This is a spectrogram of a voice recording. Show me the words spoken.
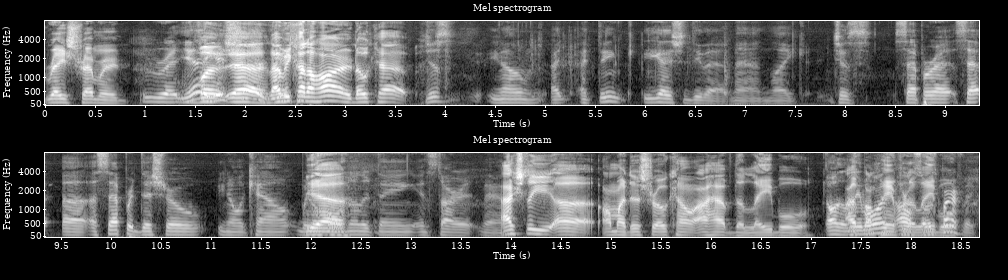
Rae Sremmurd. Right, yeah, but you yeah, that'd be kind of hard. No cap. Just you know, I I think you guys should do that, man. Like just separate set uh, a separate distro, you know, account with Yeah. another thing and start it, man. Actually, uh, on my distro account, I have the label. oh, the label I'm one? paying for oh, the so label. perfect.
